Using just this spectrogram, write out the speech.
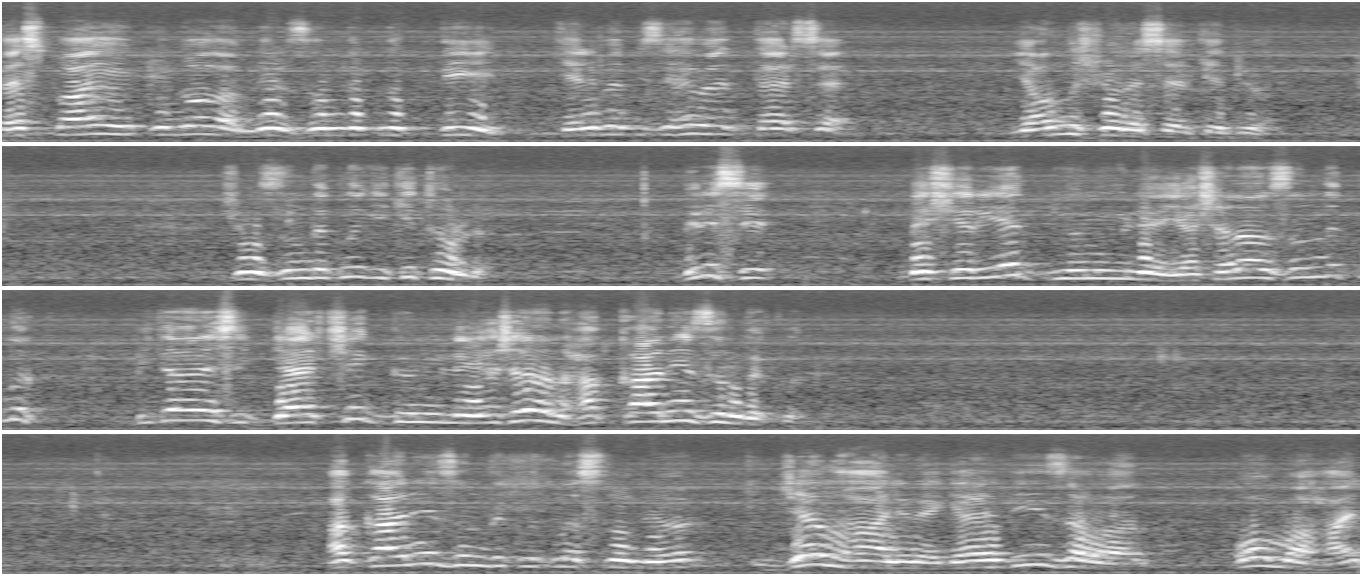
pespaye hükmünde olan bir zındıklık değil. Kelime bizi hemen terse, yanlış yöne sevk ediyor. Şimdi zındıklık iki türlü. Birisi beşeriyet yönüyle yaşanan zındıklık, bir tanesi gerçek yönüyle yaşanan hakkani zındıklık. Hakkani zındıklık nasıl oluyor? Cem haline geldiği zaman o mahal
